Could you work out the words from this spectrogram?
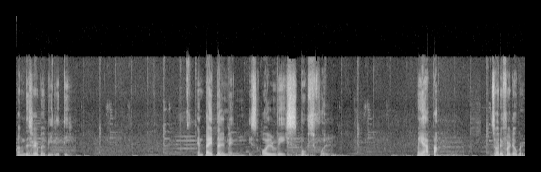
ang deservability. Entitlement Okay. is always boastful. Mayapang. Sorry for the word.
